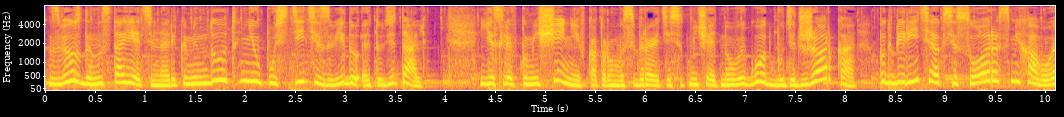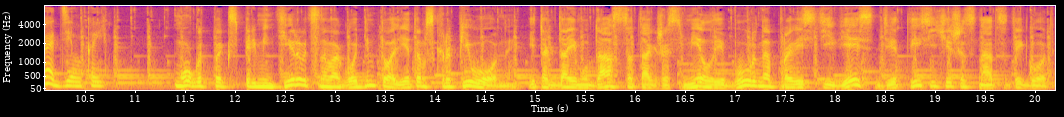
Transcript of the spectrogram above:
Звезды настоятельно рекомендуют не упустить из виду эту деталь. Если в помещении, в котором вы собираетесь отмечать Новый год, будет жарко, подберите аксессуары с меховой отделкой. Могут поэкспериментировать с новогодним туалетом Скорпионы, и тогда им удастся также смело и бурно провести весь 2016 год.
